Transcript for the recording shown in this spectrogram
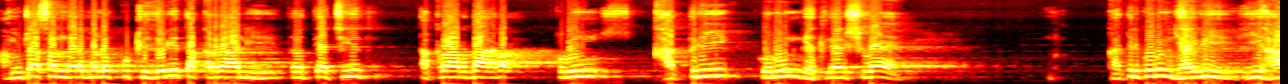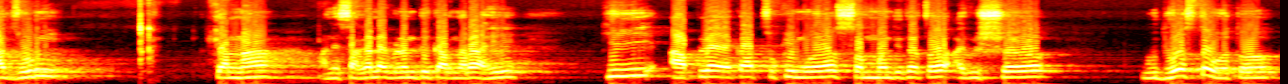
आमच्या संदर्भानं कुठली जरी तक्रार आली तर त्याची तक्रारदाराकडून खात्री करून घेतल्याशिवाय खात्री करून घ्यावी ही हात जोडून त्यांना आणि सगळ्यांना विनंती करणार आहे की आपल्या एका चुकीमुळं संबंधिताचं आयुष्य उद्ध्वस्त होतं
